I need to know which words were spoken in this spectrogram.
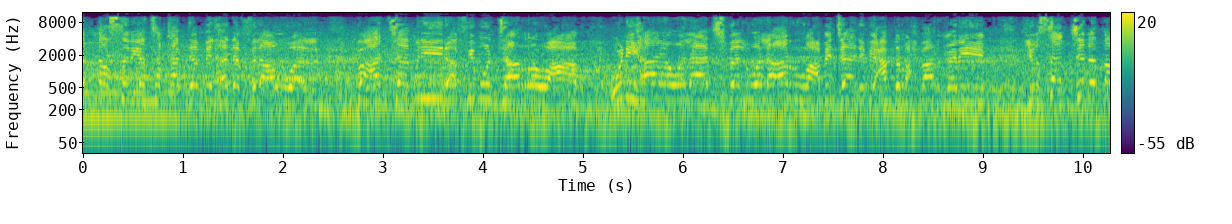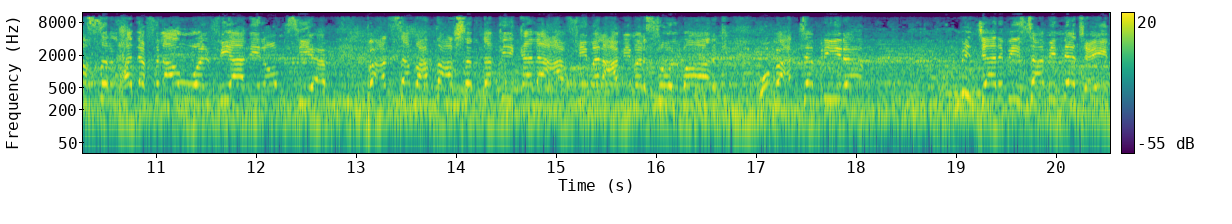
النصر يتقدم بالهدف الأول بعد تمريرة في منتهى الروعة. ونهاية ولا أجمل ولا أروع من جانب عبد الرحمن غريب. يسجل النصر الهدف الأول في هذه الأمسية. بعد 17 دقيقة لعب في ملعب مرسول بارك وبعد تمريرة من جانب سامي النجعي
